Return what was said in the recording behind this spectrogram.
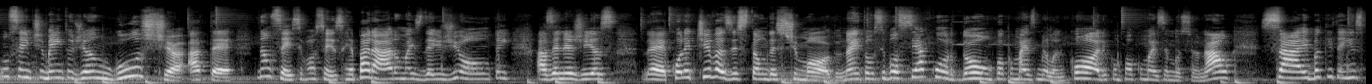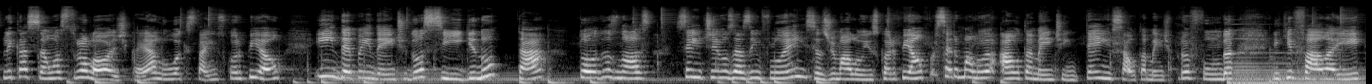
um sentimento de angústia até. Não sei se vocês repararam, mas desde ontem as energias é, coletivas estão deste modo, né? Então, se você acordou um pouco mais melancólico, um pouco mais emocional, saiba que tem explicação astrológica. É a lua que está em escorpião, independente do signo, tá? todos nós sentimos as influências de uma lua em escorpião por ser uma lua altamente intensa, altamente profunda e que fala aí,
